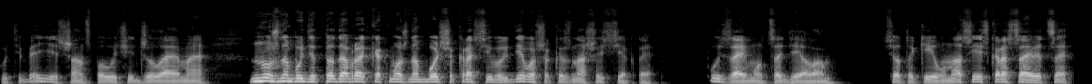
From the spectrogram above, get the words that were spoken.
У тебя есть шанс получить желаемое. Нужно будет подобрать как можно больше красивых девушек из нашей секты. Пусть займутся делом. Все-таки у нас есть красавицы.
